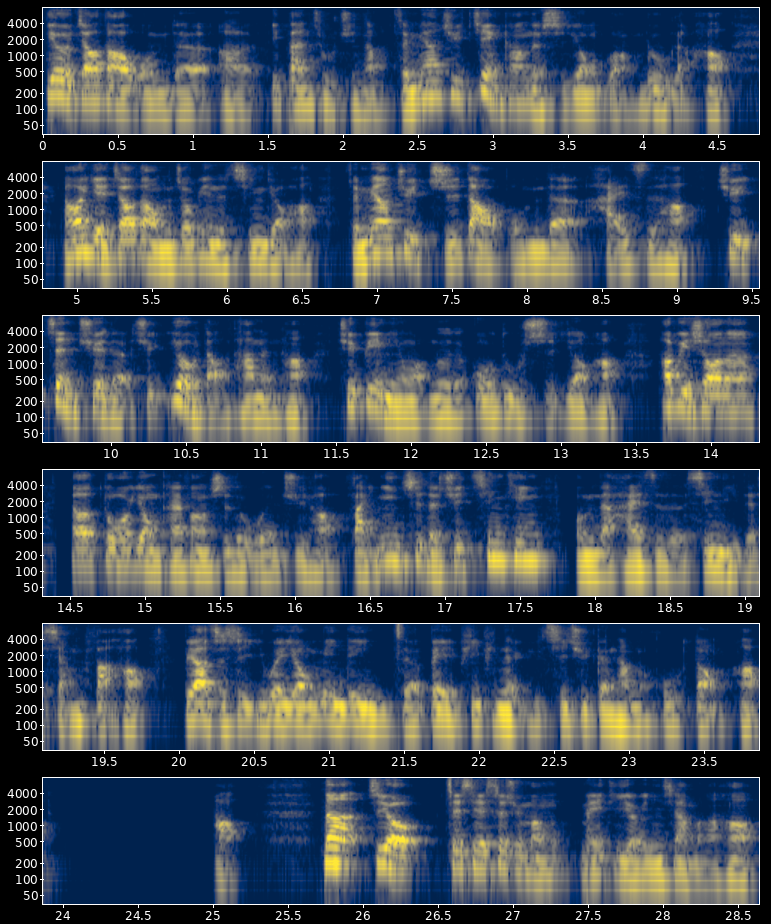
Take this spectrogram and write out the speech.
也有教导我们的呃一般族群呢，怎么样去健康的使用网络了哈，然后也教导我们周边的亲友哈，怎么样去指导我们的孩子哈，去正确的去诱导他们哈，去避免网络的过度使用哈。好比说呢，要多用开放式的问句哈，反应式的去倾听我们的孩子的心理的想法哈，不要只是一味用命令、责备、批评的语气去跟他们互动哈。好，那只有这些社群盲媒体有影响吗？哈？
